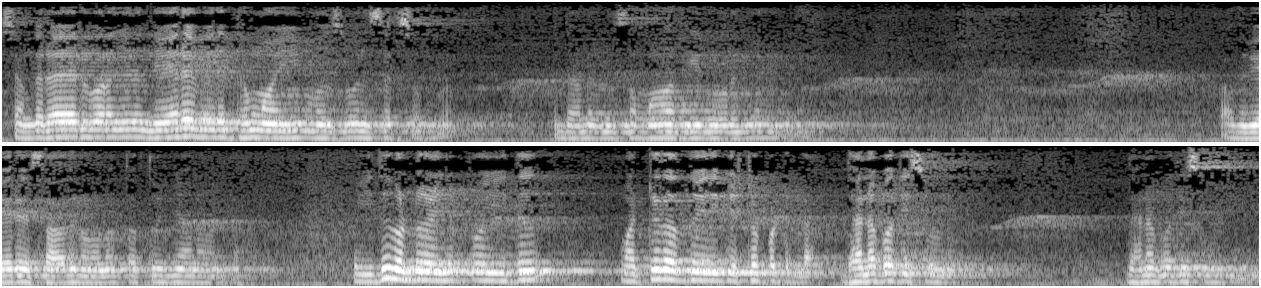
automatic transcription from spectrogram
ശങ്കരാചാര്യ പറഞ്ഞതിന് നേരെ വിരുദ്ധമായി മധുസൂന സരസ്വതി. എന്താണ് സമാധി എന്ന് പറഞ്ഞു അത് വേറെ സാധനമാണ് തത്വജ്ഞാനമല്ല. അപ്പൊ ഇത് കണ്ടു കഴിഞ്ഞപ്പോൾ ഇത് മറ്റു മറ്റൊരു എനിക്ക് ഇഷ്ടപ്പെട്ടില്ല. ധനപതി സൂര്യൻ ധനപതി സൂര്യൻ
